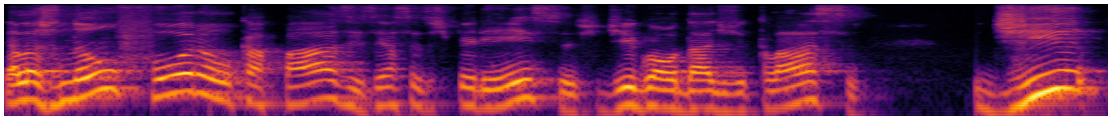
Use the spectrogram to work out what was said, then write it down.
elas não foram capazes, essas experiências de igualdade de classe, de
